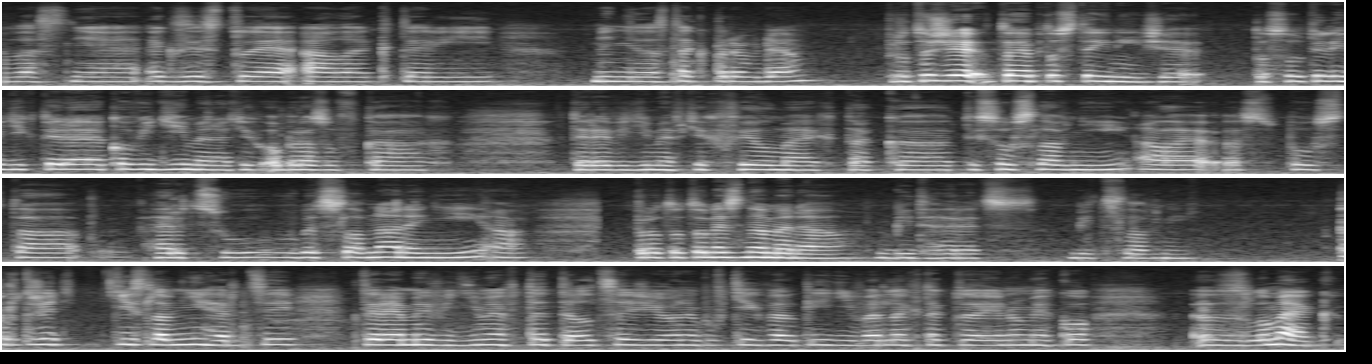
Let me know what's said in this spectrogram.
vlastně existuje, ale který není zase tak pravda. Protože to je to stejný, že to jsou ty lidi, které jako vidíme na těch obrazovkách, které vidíme v těch filmech, tak eh, ty jsou slavní, ale spousta herců vůbec slavná není a proto to neznamená být herec, být slavný. Protože ti slavní herci, které my vidíme v té telce, že jo, nebo v těch velkých divadlech, tak to je jenom jako eh, zlomek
